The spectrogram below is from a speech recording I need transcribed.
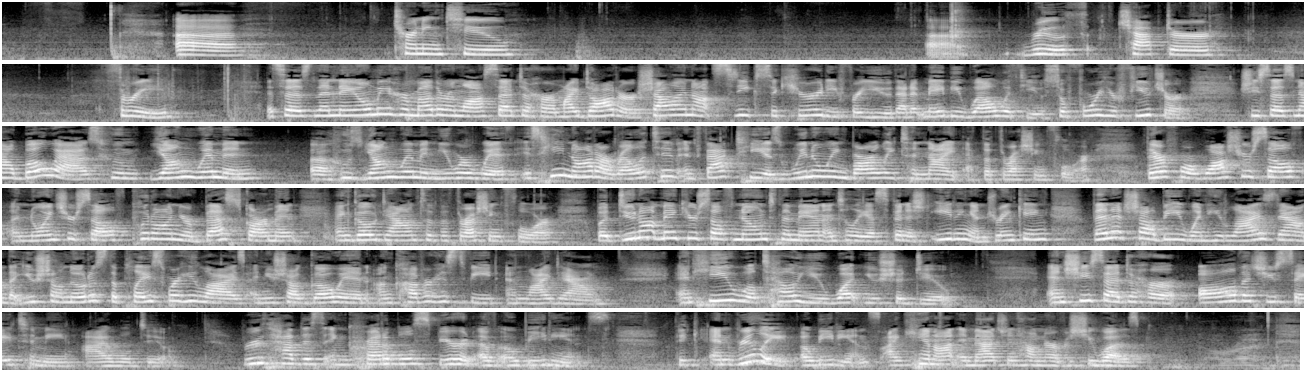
Uh, turning to uh, Ruth chapter 3. It says, Then Naomi, her mother in law, said to her, My daughter, shall I not seek security for you, that it may be well with you? So for your future. She says, Now Boaz, whom young women uh, whose young women you were with, is he not our relative? In fact, he is winnowing barley tonight at the threshing floor. Therefore, wash yourself, anoint yourself, put on your best garment, and go down to the threshing floor. But do not make yourself known to the man until he has finished eating and drinking. Then it shall be when he lies down that you shall notice the place where he lies, and you shall go in, uncover his feet, and lie down. And he will tell you what you should do. And she said to her, All that you say to me, I will do. Ruth had this incredible spirit of obedience. And really, obedience. I cannot imagine how nervous she was.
